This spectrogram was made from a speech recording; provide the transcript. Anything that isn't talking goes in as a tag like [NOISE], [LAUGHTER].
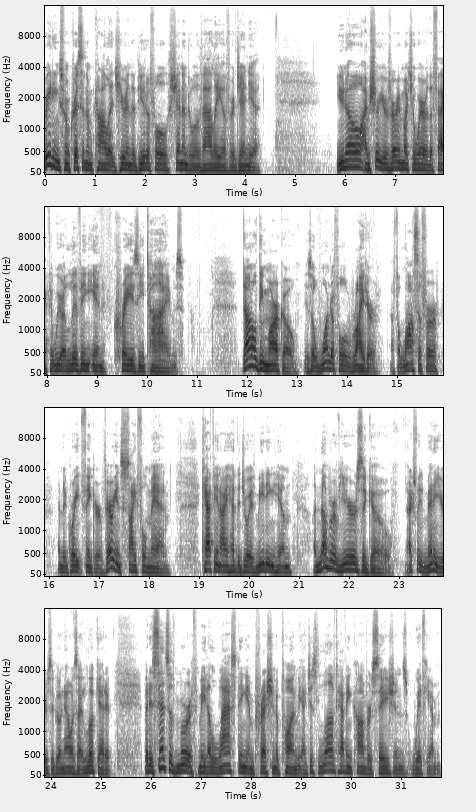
Greetings from Christendom College here in the beautiful Shenandoah Valley of Virginia. You know, I'm sure you're very much aware of the fact that we are living in crazy times. Donald DeMarco is a wonderful writer, a philosopher, and a great thinker, very insightful man. Kathy and I had the joy of meeting him a number of years ago, actually many years ago now as I look at it. But his sense of mirth made a lasting impression upon me. I just loved having conversations with him.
